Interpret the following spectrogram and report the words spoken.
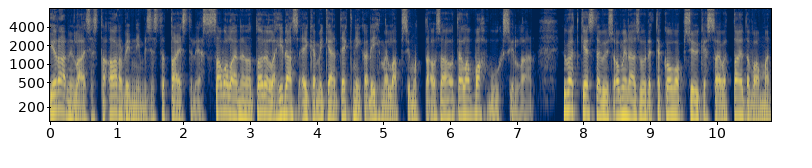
iranilaisesta Arvin nimisestä taistelijasta. Savolainen on todella hidas eikä mikään tekniikan ihmelapsi, mutta osaa otella vahvuuksillaan. Hyvät kestävyysominaisuudet ja kova psyyke saivat taitavamman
